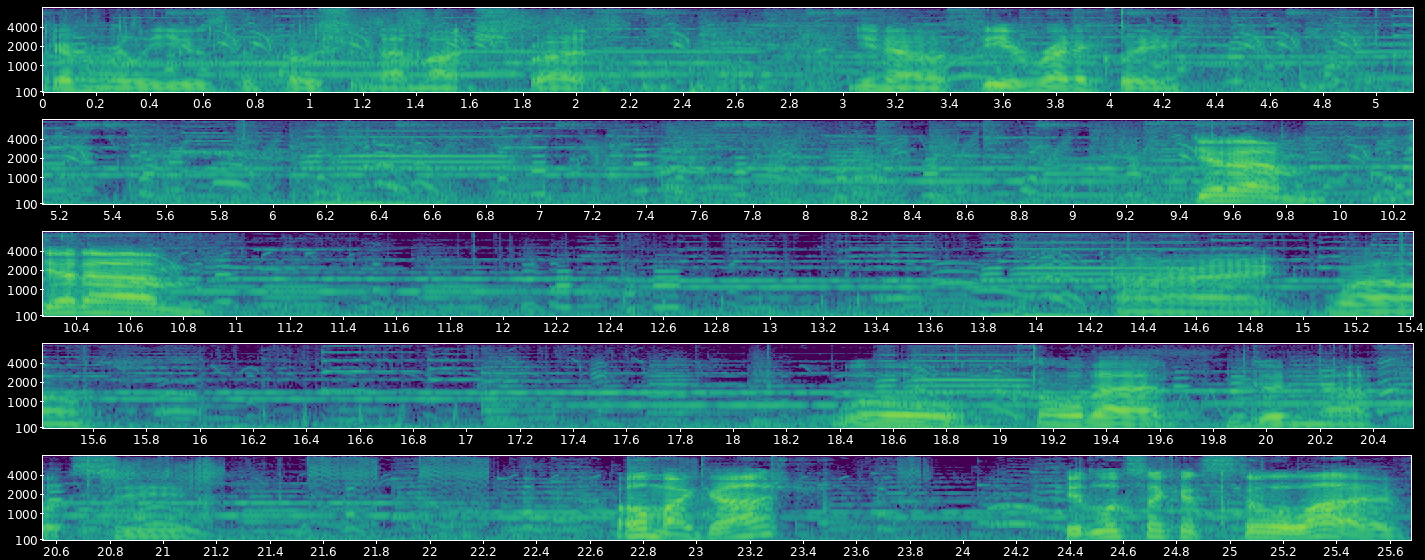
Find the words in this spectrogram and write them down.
we haven't really used the potion that much, but you know, theoretically. Get him! Get him! Alright, well. We'll call that good enough. Let's see. Oh my gosh! It looks like it's still alive.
